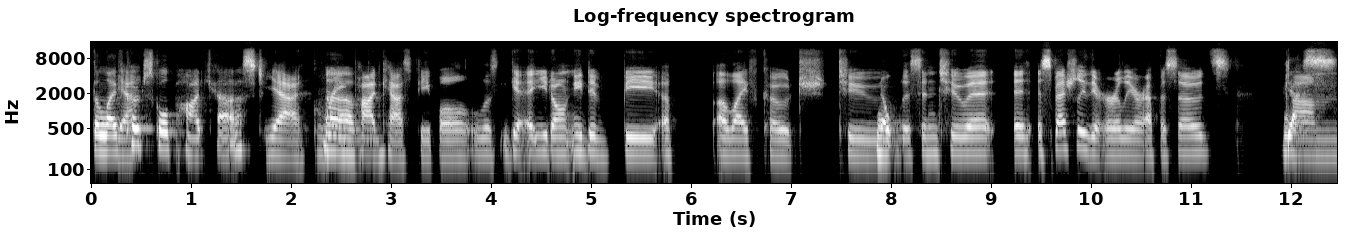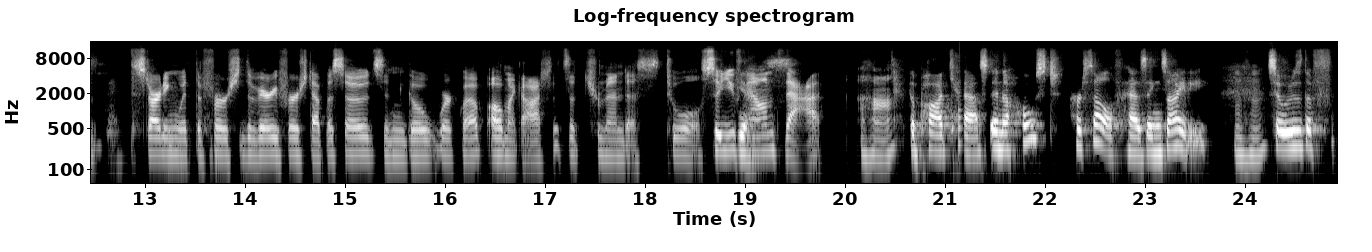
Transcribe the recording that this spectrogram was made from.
the life yeah. coach school podcast. Yeah, great um, podcast. People, listen, get, you don't need to be a a life coach to nope. listen to it, especially the earlier episodes. Yes. Um, starting with the first, the very first episodes and go work up. Oh my gosh, it's a tremendous tool. So you yes. found that uh-huh. the podcast, and the host herself has anxiety. Mm-hmm. So it was the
